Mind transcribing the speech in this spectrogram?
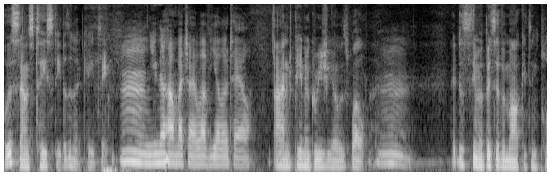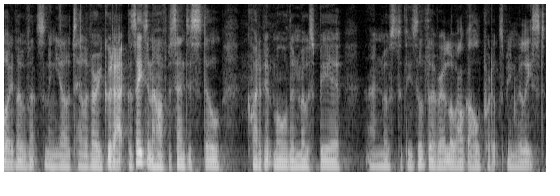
Well, this sounds tasty, doesn't it, Katie? Mm, you know how much I love Yellowtail. And Pinot Grigio as well. It does seem a bit of a marketing ploy, though that's something Yellowtail are very good at, because 8.5% is still quite a bit more than most beer and most of these other uh, low alcohol products being released.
